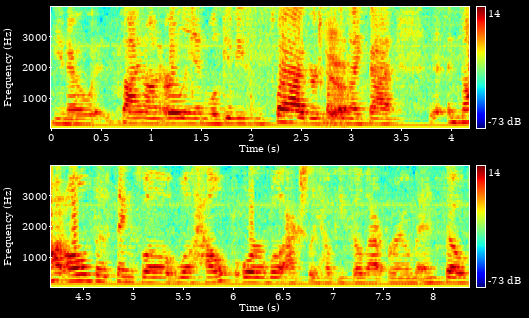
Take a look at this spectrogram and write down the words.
you know, sign on early and we'll give you some swag or something Yeah. like that. Not all of those things will will help or will actually help you fill that room. And so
